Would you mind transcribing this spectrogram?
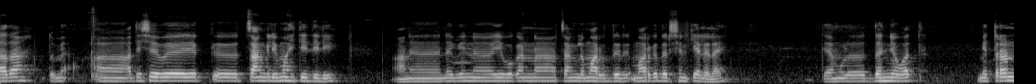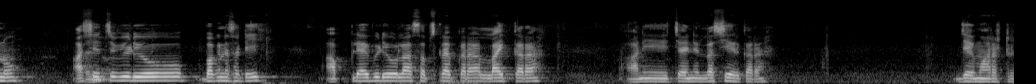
दादा तुम्ही अतिशय एक चांगली माहिती दिली आणि नवीन युवकांना चांगलं मार्गदर मार्गदर्शन केलेलं आहे. त्यामुळं धन्यवाद. मित्रांनो असेच व्हिडिओ बघण्यासाठी आपल्या व्हिडिओला सबस्क्राईब करा लाईक करा आणि चॅनलला शेअर करा. जय महाराष्ट्र.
